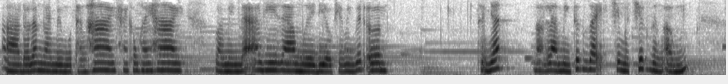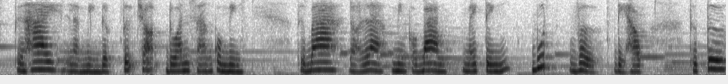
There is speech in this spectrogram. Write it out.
À, đó là ngày 11 tháng 2 2022 và mình đã ghi ra 10 điều khiến mình biết ơn. Thứ nhất đó là mình thức dậy trên một chiếc giường ấm thứ hai là mình được tự chọn đồ ăn sáng của mình. Thứ ba đó là mình có bàn, máy tính, bút, vở để học. Thứ tư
